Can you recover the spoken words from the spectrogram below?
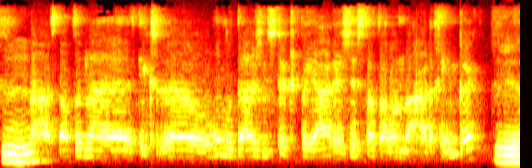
Mhm. Nou, als dat een eh, x, eh, 100.000 stuks per jaar is, is dat al een aardige impact. Ja.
